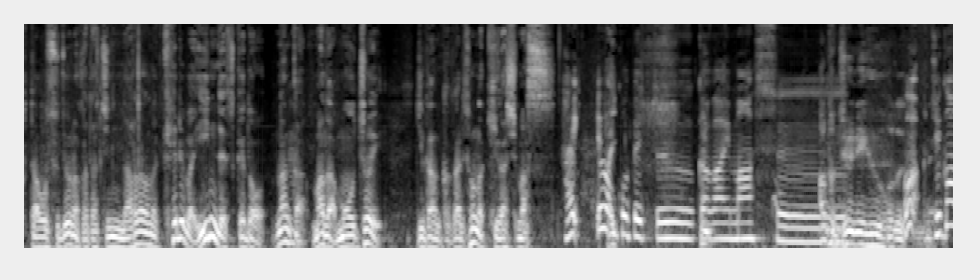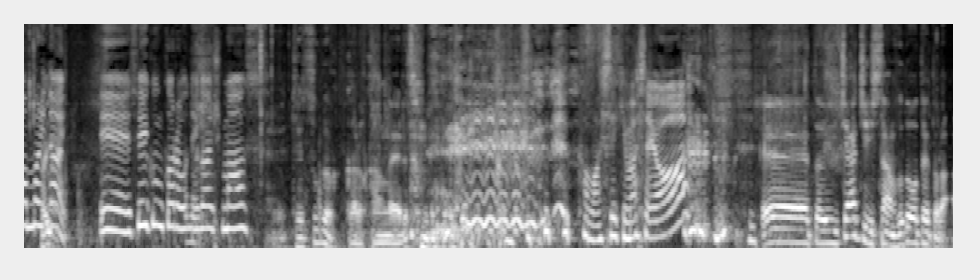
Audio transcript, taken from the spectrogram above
蓋をするような形にならなければいいんですけど、なんかまだもうちょい時間かかりそうな気がします。はい。では、個別伺います。あと12分ほどわですね。時間あんまりない。えー、西軍からお願いします。哲学から考えるとね。かましてきましたよ。えっと、1813不動テトラ。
